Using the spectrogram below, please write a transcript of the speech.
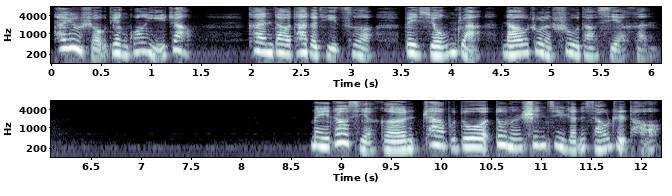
他用手电光一照，看到他的体侧被熊爪挠出了数道血痕，每道血痕差不多都能伸进人的小指头。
